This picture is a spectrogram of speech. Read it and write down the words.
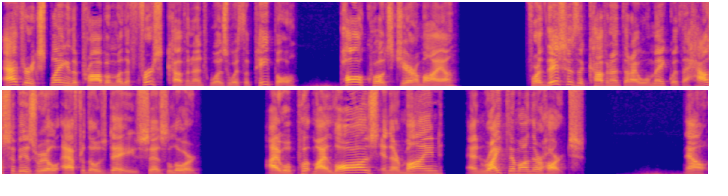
After explaining the problem of the first covenant was with the people, Paul quotes Jeremiah For this is the covenant that I will make with the house of Israel after those days, says the Lord. I will put my laws in their mind and write them on their hearts. Now,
